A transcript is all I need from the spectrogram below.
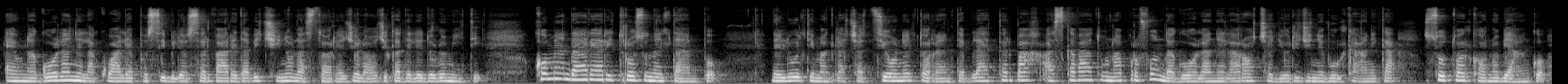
È una gola nella quale è possibile osservare da vicino la storia geologica delle Dolomiti, come andare a ritroso nel tempo. Nell'ultima glaciazione il torrente Blätterbach ha scavato una profonda gola nella roccia di origine vulcanica sotto al Corno Bianco,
